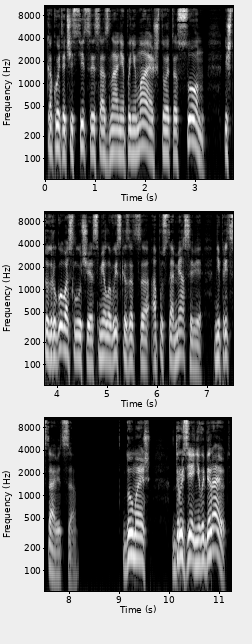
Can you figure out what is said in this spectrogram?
какой-то частицей сознания понимая, что это сон и что другого случая смело высказаться о пустомясове не представится. «Думаешь, друзей не выбирают?»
